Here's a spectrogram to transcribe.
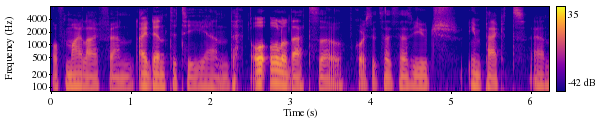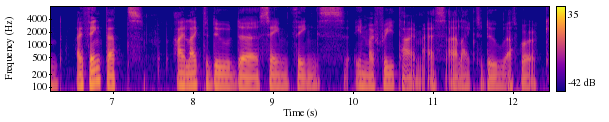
of my life and identity and all, all of that. So of course, it has, has a huge impact. And I think that I like to do the same things in my free time as I like to do at work.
